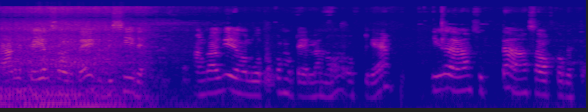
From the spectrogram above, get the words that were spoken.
ನಾನು ಕೈಯಲ್ಲಿ ಸಾವಿರದೆ ಇದು ಬಿಸಿ ಇದೆ. ಹಂಗಾಗಿ ಅವ್ರು ಒತ್ಕೊಂಬಿಟ್ಟೆ ಎಲ್ಲನೂ ಒಟ್ಟಿಗೆ. ಈಗ ಸುತ್ತ ಸಾಕೋಬೇಕು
